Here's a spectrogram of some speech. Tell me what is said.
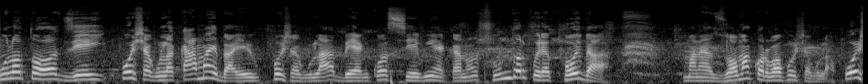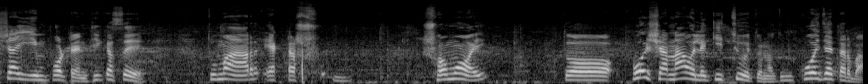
মূলত যেই পয়সাগুলা কামাইবা, এই পয়সাগুলা ব্যাংক সেভিং অ্যাকাউন্ট সুন্দর করে থইবা মানে জমা করবা পয়সাগুলা। পয়সাই ইম্পর্টেন্ট ঠিক আছে? তোমার একটা সময়, তো পয়সা না হলে কিচ্ছু হইতো না, তুমি কই পারবা?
